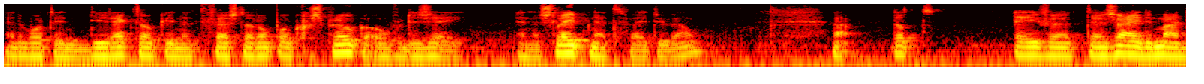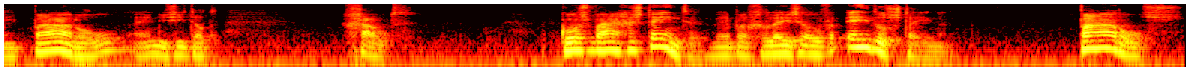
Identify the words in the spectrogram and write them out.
Er wordt in, direct ook in het vers daarop ook gesproken over de zee. En een sleepnet, weet u wel. Nou, dat even terzijde. Maar die parel, en u ziet dat goud. Kostbaar gesteente. We hebben gelezen over edelstenen. Parels.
